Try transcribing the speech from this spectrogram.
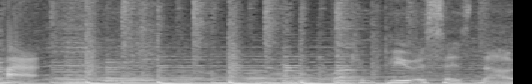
Pat. The Computer says no.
